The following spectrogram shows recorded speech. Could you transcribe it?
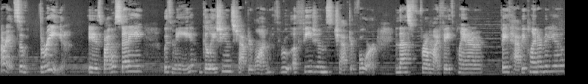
All right, so three is Bible study with me, Galatians chapter 1 through Ephesians chapter 4. And that's from my Faith Planner, Faith Happy Planner video.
